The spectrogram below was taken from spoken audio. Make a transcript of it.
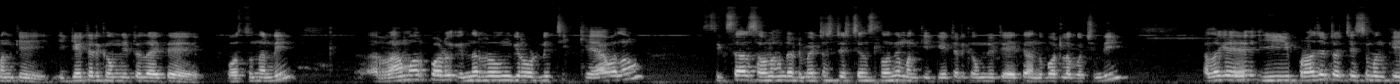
మనకి ఈ గేటెడ్ కమ్యూనిటీలో అయితే వస్తుందండి. రామార్పాడు ఇన్నర్ రోంగి రోడ్ నుంచి కేవలం six or seven hundred meters డిస్టెన్స్లోనే మనకి గేటెడ్ కమ్యూనిటీ అయితే అందుబాటులోకి వచ్చింది. అలాగే ఈ ప్రాజెక్ట్ వచ్చేసి మనకి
